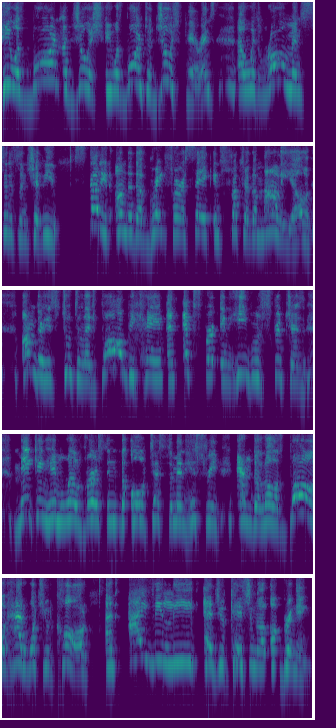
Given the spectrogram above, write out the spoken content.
He was born a Jewish, he was born to Jewish parents uh, with Roman citizenship. He studied under the great Pharisaic instructor Gamaliel. Under his tutelage, Paul became an expert in Hebrew scriptures, making him well versed in the Old Testament history and the laws. Paul had what you'd call an Ivy League educational upbringing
